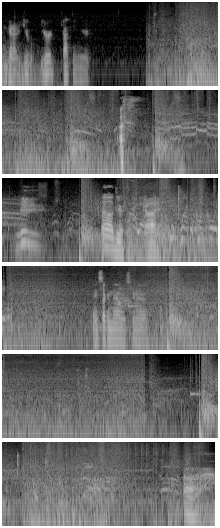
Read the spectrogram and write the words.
didn't get it. You, you're acting weird. oh dear point de Any second now, just gonna. I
